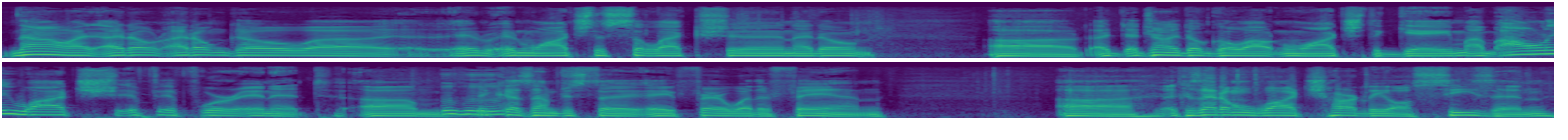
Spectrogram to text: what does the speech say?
no, I, I don't. I don't go uh, and, and watch the selection. I don't. Uh, I generally don't go out and watch the game. Um, I only watch if, if we're in it um, because I'm just a, a fair weather fan. Because I don't watch hardly all season,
